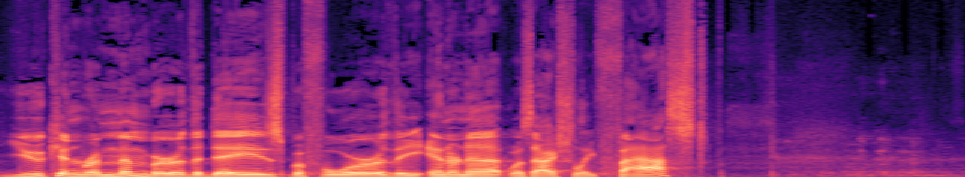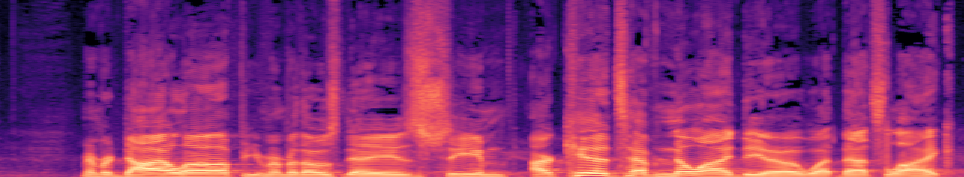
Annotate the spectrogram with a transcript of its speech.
you can remember the days before the internet was actually fast. Remember dial up? You remember those days? See, our kids have no idea what that's like.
